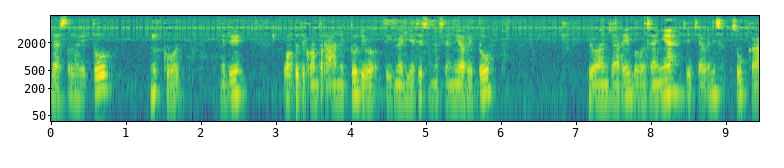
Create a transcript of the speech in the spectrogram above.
dan setelah itu ngikut jadi waktu di kontrakan itu di, di mediasi sama senior itu diwawancari bahwasanya si cewek ini suka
